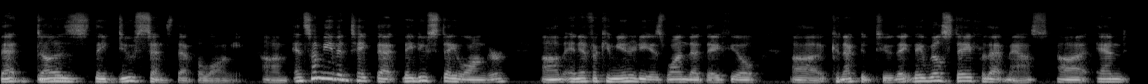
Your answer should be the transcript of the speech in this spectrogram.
that mm-hmm. does, mm-hmm. they do sense that belonging. Um, and some even take that, they do stay longer. Um, and if a community is one that they feel uh, connected to, they, they will stay for that Mass. Uh, and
